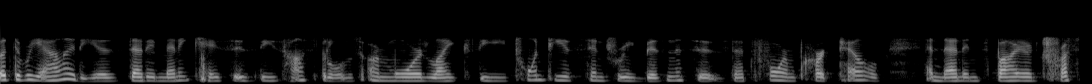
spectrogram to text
But the reality is that in many cases, these hospitals are more like the 20th century businesses that form cartels and that inspired trust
